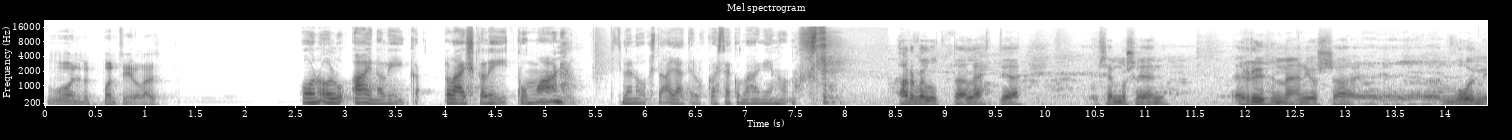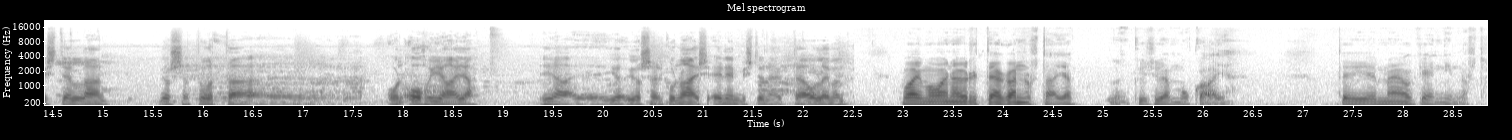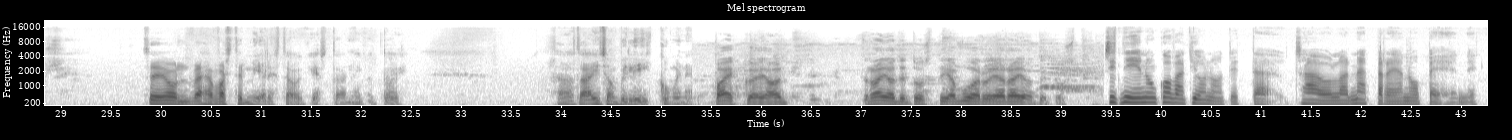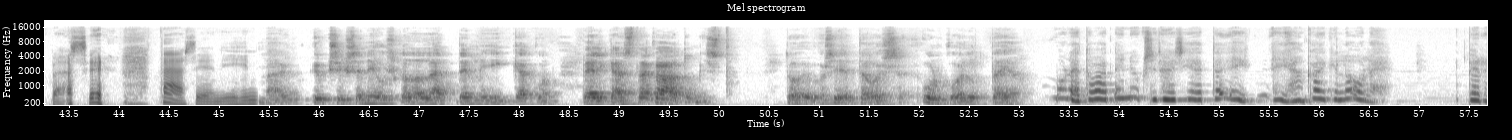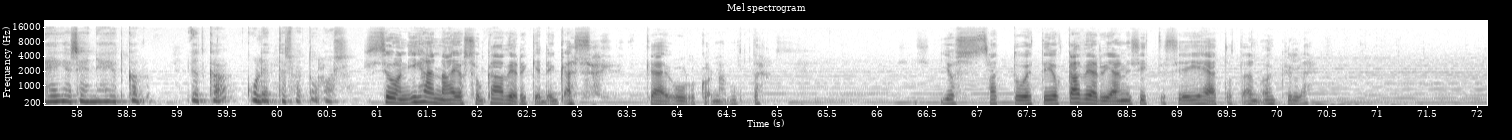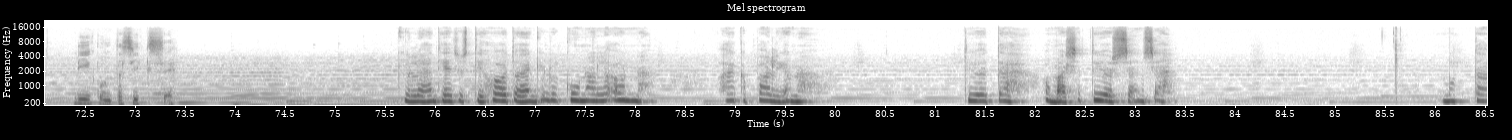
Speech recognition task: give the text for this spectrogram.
potilas. On ollut aina liika, laiska liikkumaan. Mä en ole sitä ajatellutkaan sitä, kun mä en niin Arveluttaa lähteä semmoiseen ryhmään, jossa äh, voimistellaan, jossa tuota, äh, on ohjaaja ja jossa kun naisenemmistö näyttää olevan. Vaimo aina yrittää kannustaa ja kysyä mukaan. Ja... Ei, en mä oikein innostu siihen. Se on vähän vastenmielistä oikeastaan, niin kuin toi sanotaan isompi liikkuminen. Paikkoja on rajoitetusti ja vuoroja rajoitetusti. Sitten niihin on kovat jonot, että saa olla näppärä ja nopea, että pääsee, pääsee niihin. Mä yksikseni uskalla lähteä mihinkään, kun pelkään sitä kaatumista. Toivoisin, että olisi ulkoiluttaja. Monet ovat niin yksinäisiä, että ei, eihän kaikilla ole perheenjäseniä, jotka, jotka kuljettaisivat ulos. Se on ihanaa, jos on kaveri, kenen kanssa käy ulkona, mutta jos sattuu, että ei ole kaveria, niin sitten se ei jää tota, on kyllä liikunta siksi. Kyllähän tietysti hoitohenkilökunnalla on aika paljon työtä omassa työssänsä. Mutta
